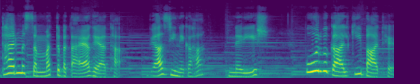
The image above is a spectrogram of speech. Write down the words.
धर्म सम्मत बताया गया था। व्यास जी ने कहा, नरेश, पूर्व काल की बात है।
